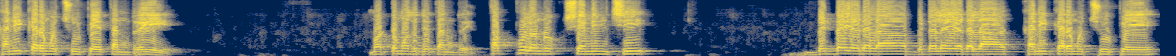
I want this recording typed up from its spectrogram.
కనికరము చూపే తండ్రి. మొట్టమొదటి తండ్రి. తప్పులను క్షమించి బిడ్డ ఎడల బిడ్డల ఎడల కనికరము చూపే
